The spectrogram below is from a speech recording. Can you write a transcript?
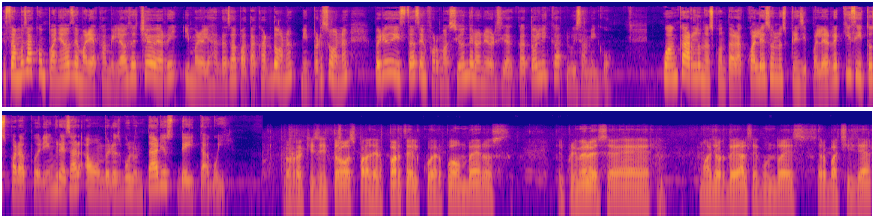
Estamos acompañados de María Camila Osecheverry y María Alejandra Zapata Cardona, mi persona, periodistas en formación de la Universidad Católica Luis Amigo. Juan Carlos nos contará cuáles son los principales requisitos para poder ingresar a bomberos voluntarios de Itagüí. Los requisitos para ser parte del cuerpo de bomberos. El primero es ser mayor de edad, el segundo es ser bachiller.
